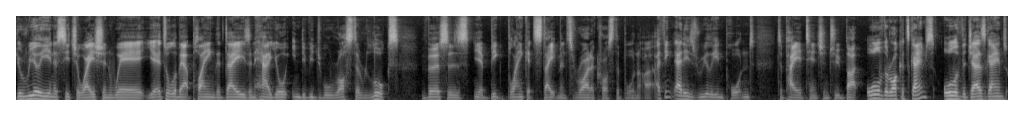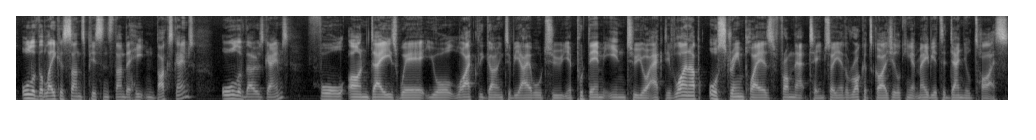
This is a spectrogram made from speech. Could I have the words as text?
you're really in a situation where yeah, it's all about playing the days and how your individual roster looks versus know, big blanket statements right across the board. And I think that is really important to pay attention to. But all of the Rockets games, all of the Jazz games, all of the Lakers, Suns, Pistons, Thunder, Heat, and Bucks games, all of those games fall on days where you're likely going to be able to you know, put them into your active lineup or stream players from that team. So, you know, the Rockets guys, you're looking at maybe it's a Daniel Theis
